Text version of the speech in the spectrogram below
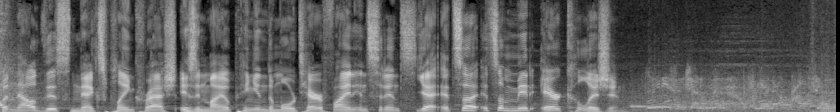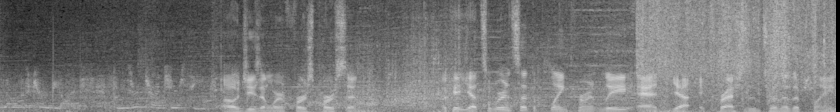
But now this next next plane crash is in my opinion the more terrifying incident. Yeah, it's a it's a mid-air collision. Oh geez, and we're in first person. Okay, yeah, so we're inside the plane currently, and yeah, it crashes into another plane.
